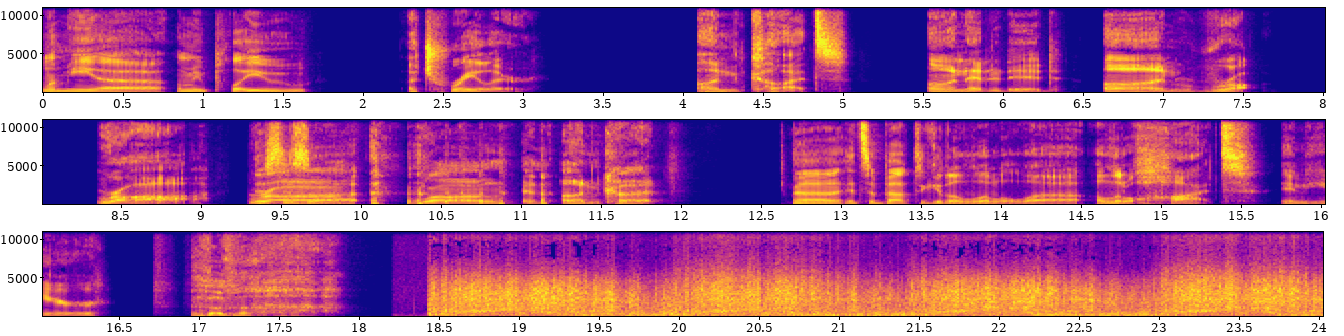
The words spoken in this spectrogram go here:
Let me uh let me play you a trailer. Uncut, unedited, unraw raw. This is uh long and uncut. uh it's about to get a little uh a little hot in here.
